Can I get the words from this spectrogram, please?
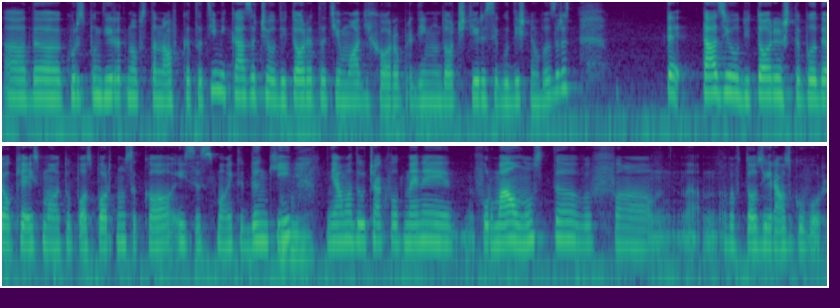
а, да кореспондират на обстановката. Ти ми каза, че аудиторията ти е млади хора, предимно до 40 годишна възраст те, тази аудитория ще бъде окей okay с моето по-спортно сако и с моите дънки. Mm-hmm. Няма да очаква от мене формалност а, в, а, в този разговор.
